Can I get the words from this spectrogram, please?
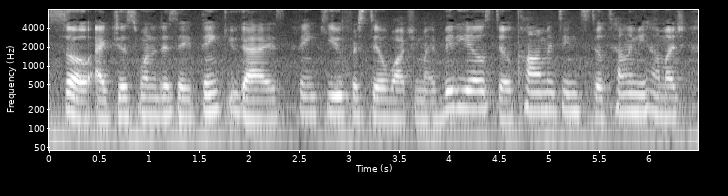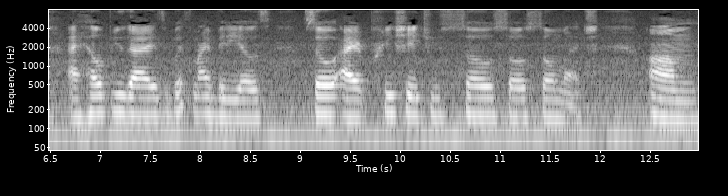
So I just wanted to say thank you guys. Thank you for still watching my videos, still commenting, still telling me how much I help you guys with my videos. So I appreciate you so, so, so much. Um,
